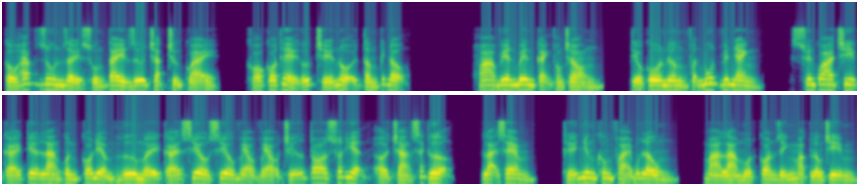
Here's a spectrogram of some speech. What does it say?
Cầu hắc run rẩy xuống tay giữ chặt trưởng quầy, khó có thể ức chế nội tâm kích động. Hoa viên bên cạnh phòng trong, tiểu cô nương vẫn bút viết nhanh, xuyên qua chi cái kia lang quân có điểm hư mấy cái siêu siêu vẻo vẻo chữ to xuất hiện ở trang sách thượng, lại xem, thế nhưng không phải bút lông, mà là một con dính mặc lông chim,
